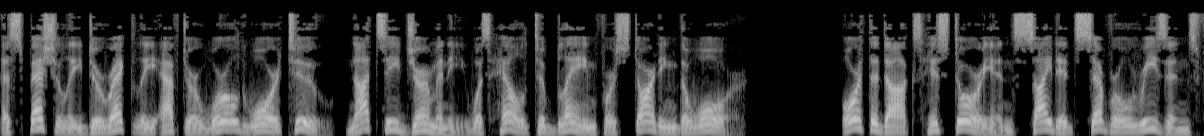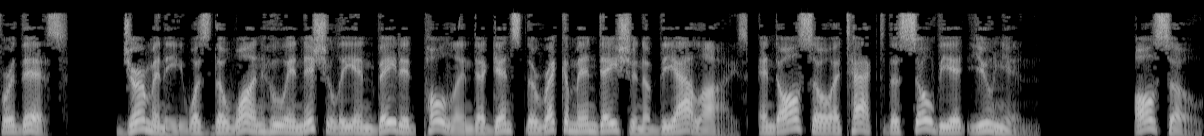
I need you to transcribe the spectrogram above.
Especially directly after World War II, Nazi Germany was held to blame for starting the war. Orthodox historians cited several reasons for this. Germany was the one who initially invaded Poland against the recommendation of the Allies, and also attacked the Soviet Union. Also,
